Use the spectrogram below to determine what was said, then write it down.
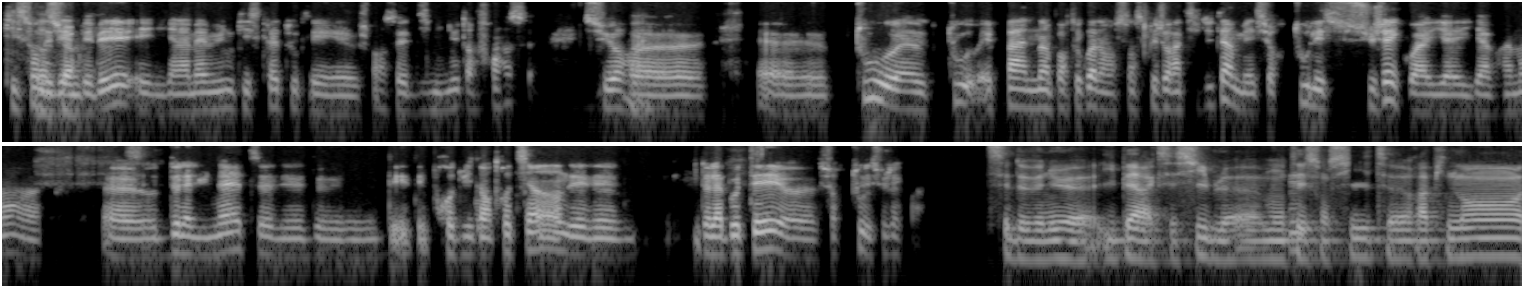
qui sont Bien des sûr. Et il y en a même une qui se crée toutes les, je pense, 10 minutes en France sur ouais. euh, euh, tout, euh, tout, et pas n'importe quoi dans le sens péjoratif du terme, mais sur tous les sujets. Quoi. Il, y a, il y a vraiment de la lunette, de, de, des, des, produits d'entretien, de la beauté, sur tous les sujets. Quoi c'est devenu euh, hyper accessible, euh, monter mmh. son site euh, rapidement,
